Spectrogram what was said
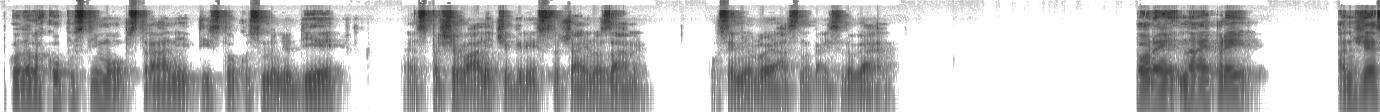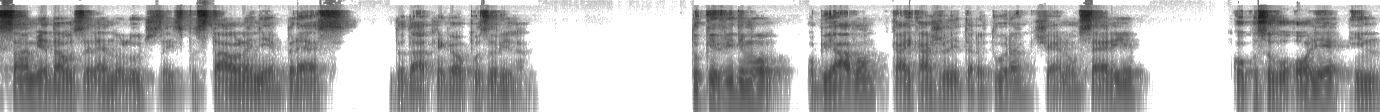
Tako da lahko pustimo ob strani tisto, ko so me ljudje eh, spraševali, če gre slučajno za me. Vsem je bilo jasno, kaj se dogaja. Torej, najprej, Anže sam je dal zeleno luč za izpostavljanje brez dodatnega opozorila. Tukaj vidimo objavo, kaj kaže literatura, še eno v seriji, kokosovo olje in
